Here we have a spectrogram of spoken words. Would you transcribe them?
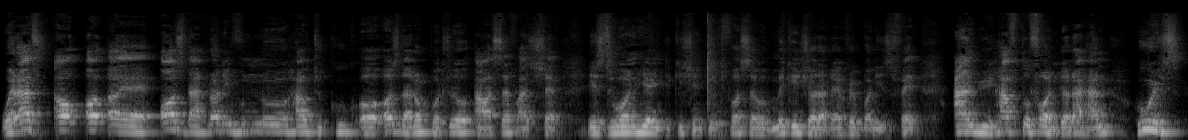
whereas uh, uh, uh, us that don't even know how to cook or us that don't portray ourselves as chef is the one here in the kitchen 24 7 making sure that everybody is fed and we have Topher on the other hand who is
